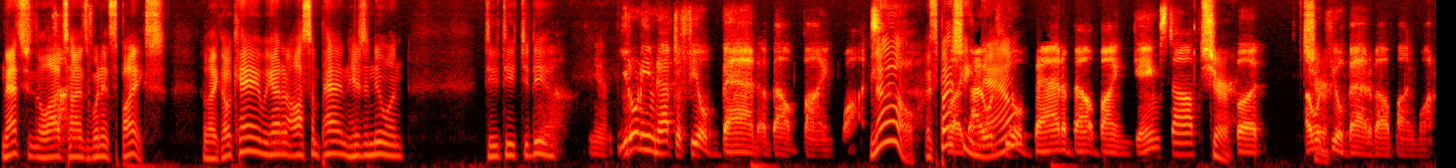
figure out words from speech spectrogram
And that's a lot of times when it spikes. They're like, okay, we got an awesome patent. Here's a new one. Do, do, do, do. Yeah. Yeah. You don't even have to feel bad about buying watts. No, especially like, now. I would feel bad about buying GameStop. Sure. But I wouldn't feel bad about buying Watt.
